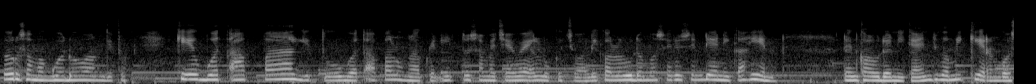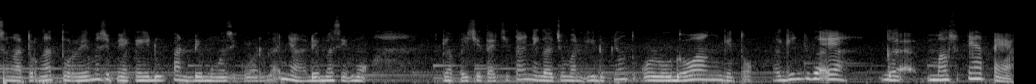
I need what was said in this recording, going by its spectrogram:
lu harus sama gua doang gitu. Kayak buat apa gitu buat apa lu ngelakuin itu sama cewek lu kecuali kalau lu udah mau seriusin dia nikahin. Dan kalau udah nikahin juga mikir nggak usah ngatur-ngatur dia masih punya kehidupan dia mau ngasih keluarganya dia masih mau gapai cita-citanya nggak cuman hidupnya untuk lu doang gitu. Lagian juga ya nggak maksudnya apa ya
